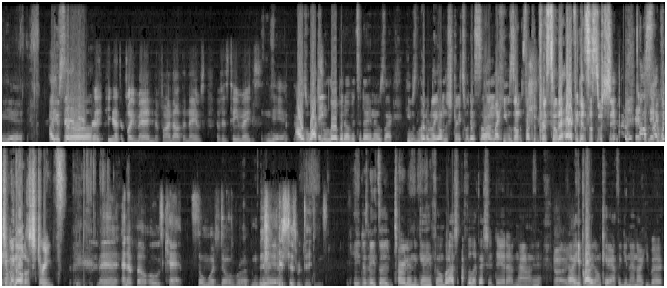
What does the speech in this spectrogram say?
yeah. I used Man, to. Uh, he had to play Madden to find out the names of his teammates. Yeah, I was watching a little bit of it today, and it was like he was literally on the streets with his son, like he was on fucking pursuit of happiness or some shit. I was like, "What you mean on the streets?" Man, NFL owes Cap so much dough, bro. Yeah. it's just ridiculous. He just needs to turn in the game film, but I, s- I feel like that shit dead out now. And, Uh, Uh, he probably don't care after getting that Nike back.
